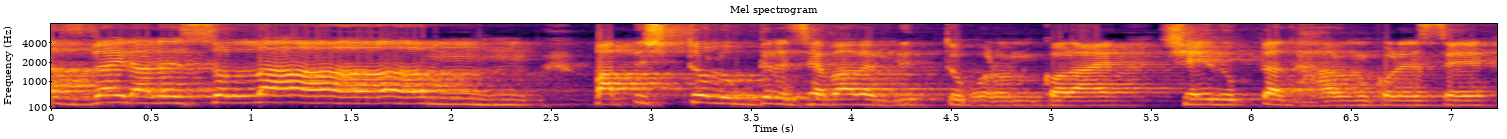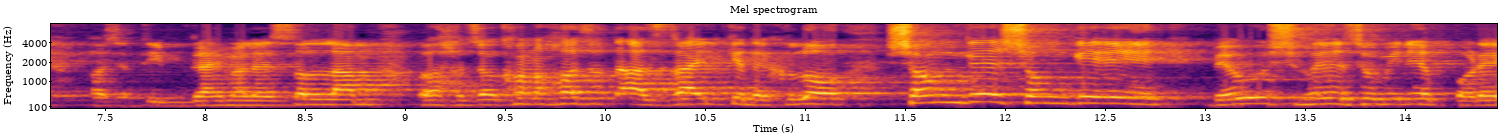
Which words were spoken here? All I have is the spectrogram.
আজরাইল আলাইসাল্লাম পাপিষ্ট লোকদের যেভাবে মৃত্যুবরণ করায়, সেই রূপটা ধারণ করেছে হজরত ইব্রাহিম আলাইসাল্লাম যখন হজরত আজরাইলকে দেখল, সঙ্গে সঙ্গে বেউস হয়ে জমিনে পড়ে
